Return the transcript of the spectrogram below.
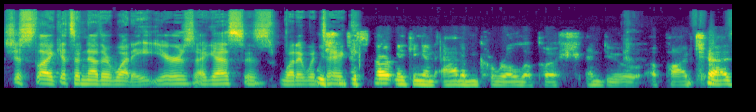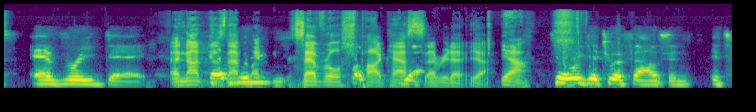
just like it's another what eight years, I guess, is what it would We take. should just start making an Adam Carolla push and do a podcast every day And not just that, but like several sh- Well, podcasts every day. Yeah. Yeah. till we get to a thousand. It's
